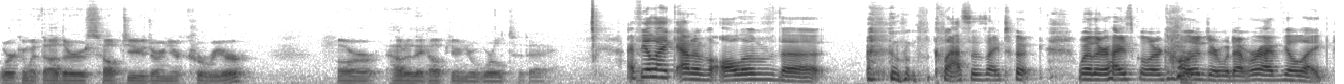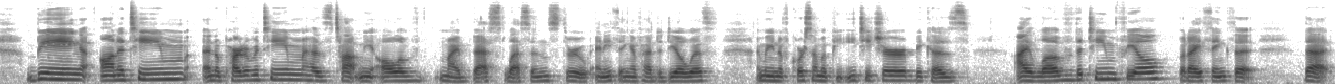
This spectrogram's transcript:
working with others helped you during your career? Or how do they help you in your world today? I feel like out of all of the classes I took, whether high school or college sure. or whatever, I feel like being on a team and a part of a team has taught me all of my best lessons through anything I've had to deal with. I mean, of course, I'm a PE teacher because I love the team feel, but I think that that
